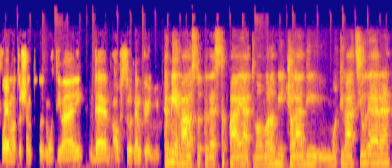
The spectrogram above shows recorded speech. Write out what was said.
folyamatosan tudod motiválni, de abszolút nem könnyű. Te miért választottad ezt a pályát? Van valami családi motivációd erre?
